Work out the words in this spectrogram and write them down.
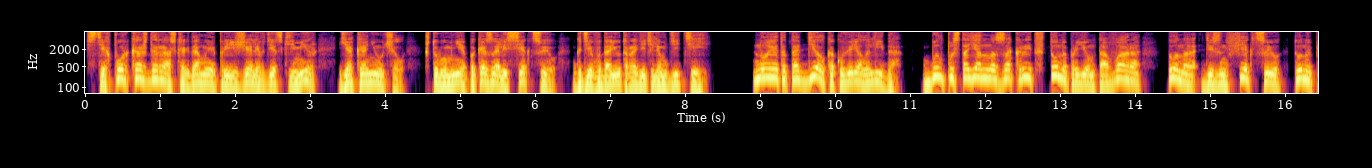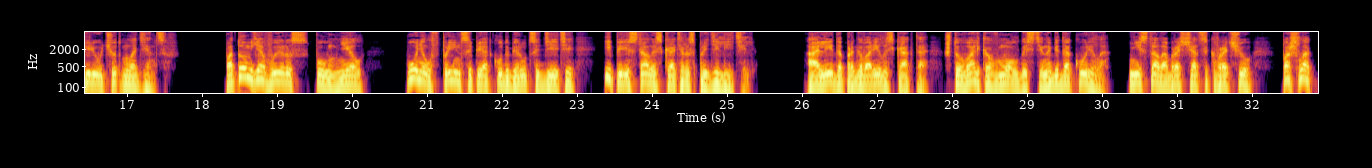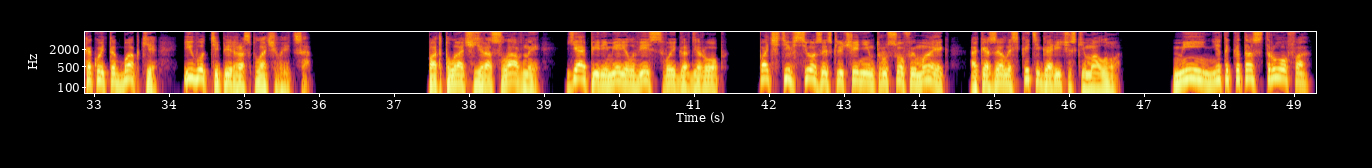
С тех пор каждый раз, когда мы приезжали в детский мир, я конючил, чтобы мне показали секцию, где выдают родителям детей. Но этот отдел, как уверяла Лида, был постоянно закрыт то на прием товара, то на дезинфекцию, то на переучет младенцев. Потом я вырос, поумнел, понял в принципе, откуда берутся дети, и перестал искать распределитель. Алида проговорилась как-то, что Валька в молодости набедокурила, не стала обращаться к врачу, пошла к какой-то бабке и вот теперь расплачивается. Под плач Ярославны я перемерил весь свой гардероб, Почти все, за исключением трусов и маек, оказалось категорически мало. «Минь, это катастрофа!»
